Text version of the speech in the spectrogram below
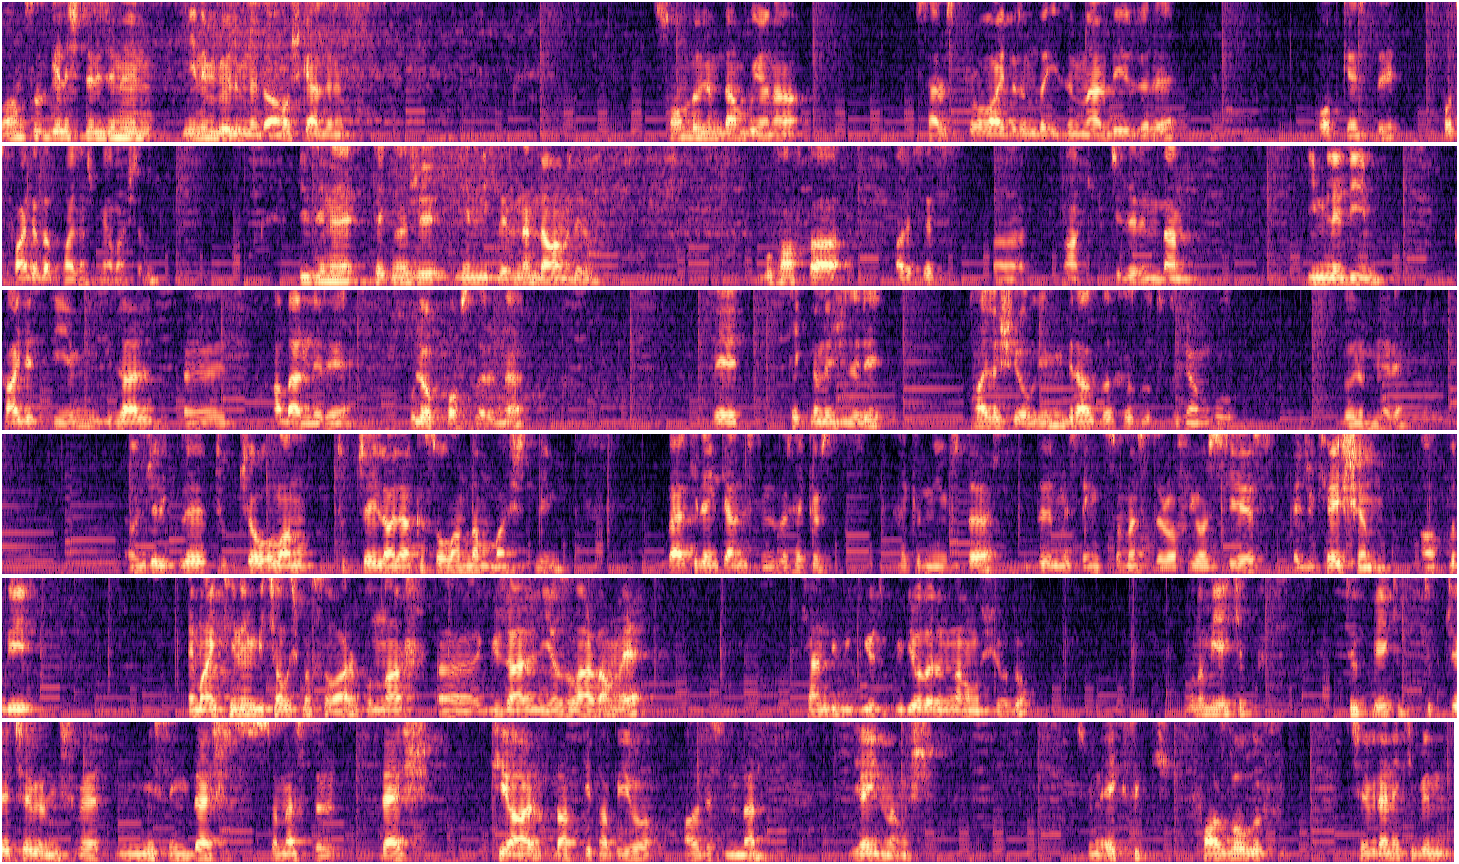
Bağımsız geliştiricinin yeni bir bölümüne daha hoş geldiniz. Son bölümden bu yana servis provider'ın da izin verdiği üzere podcast'i Spotify'da da paylaşmaya başladım. Biz yine teknoloji yeniliklerinden devam edelim. Bu hafta RSS e, takipçilerinden imlediğim, kaydettiğim güzel e, haberleri, blog postlarını ve teknolojileri paylaşıyor olayım. Biraz da hızlı tutacağım bu bölümleri. Öncelikle Türkçe olan, Türkçe ile alakası olandan başlayayım. Belki denk gelmişsinizdir. Hackers, Hacker News'ta The Missing Semester of Your CS Education adlı bir MIT'nin bir çalışması var. Bunlar e, güzel yazılardan ve kendi YouTube videolarından oluşuyordu. Bunu bir ekip, Türk bir ekip Türkçe'ye çevirmiş ve Missing Dash Semester Dash tr.github.io adresinden yayınlamış. Şimdi eksik fazla olur. Çeviren ekibin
